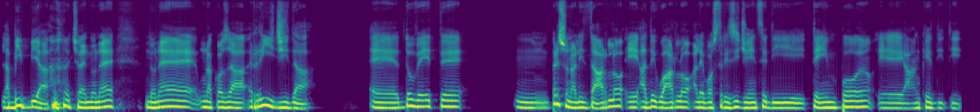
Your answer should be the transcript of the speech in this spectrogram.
la Bibbia, cioè non è, non è una cosa rigida. Eh, dovete mh, mm, personalizzarlo e adeguarlo alle vostre esigenze di tempo e anche di, di,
